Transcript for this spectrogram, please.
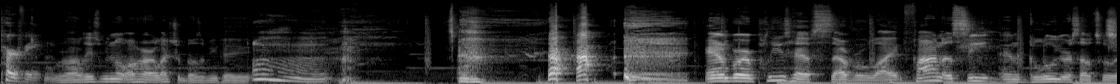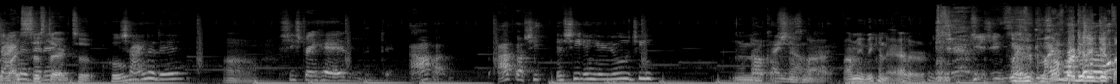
perfect. Well, at least we know all her electric bills will be paid. Mm. Amber, please have several. Like, find a seat and glue yourself to it. China like Sister. Act took. Who? China did. Oh. She straight had. I, I thought she is she in your eulogy? No, Okay, she's no, not. okay. I mean, we can add her. Because might- might as I'm ready to get the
